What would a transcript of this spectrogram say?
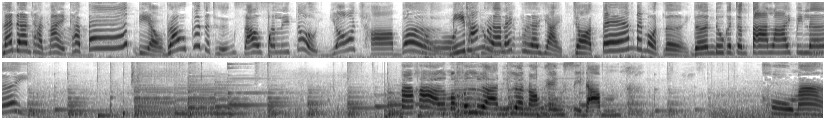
และเดินถัดมาอีกค่ะแป๊บเดียว เราก็จะถึง South s l i t o y o c h Harbor มีทั้งเรือเล็กเรือใหญ่ จอดเต็มไปหมดเลย เดินดูกันจนตาลายไปเลย มาค่ะ เรามาขึ้นเรืออันนี้เรือน้องเองสีดำ คูลมาก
